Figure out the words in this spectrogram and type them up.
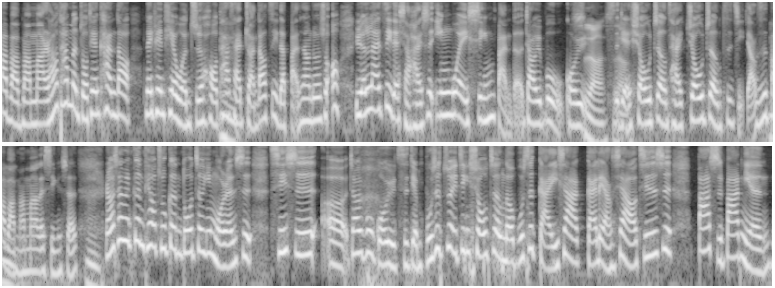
爸爸妈妈，然后他们昨天看到那篇贴文之后，他才转到自己的板上，就是说，哦，原来自己的小孩是因为新版的教育部国语是啊，是啊。字典修正才纠正自己，这样这是爸爸妈妈的心声。然后下面更跳出更多正义魔人是，其实呃，教育部国语词典不是最近修正的、哦，不是改一下改两下哦，其实是八十八年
